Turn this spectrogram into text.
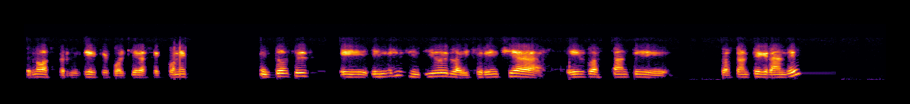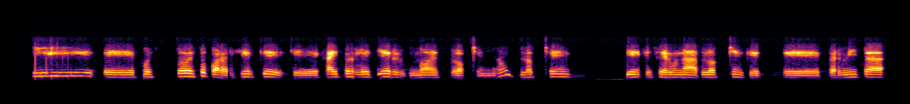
pues no vas a permitir que cualquiera se conecte. Entonces, eh, en ese sentido la diferencia es bastante bastante grande y eh, pues todo esto para decir que, que Hyperledger no es blockchain, ¿no? Blockchain tiene que ser una blockchain que te permita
